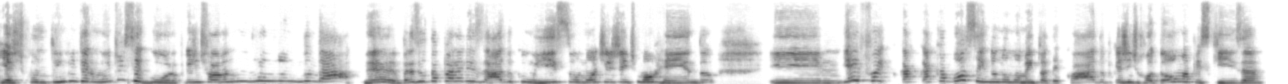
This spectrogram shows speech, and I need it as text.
E a gente ficou um tempo inteiro muito inseguro, porque a gente falava, não, não, não dá, né? O Brasil está paralisado com isso, um monte de gente morrendo. E, e aí foi, acabou sendo no momento adequado, porque a gente rodou uma pesquisa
